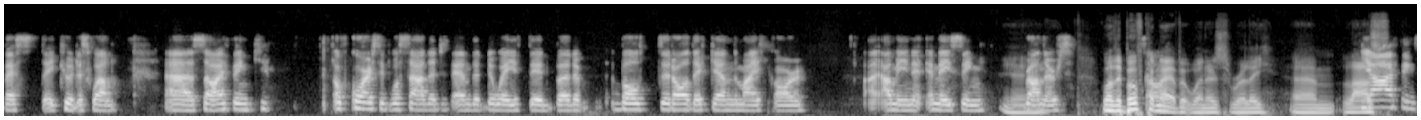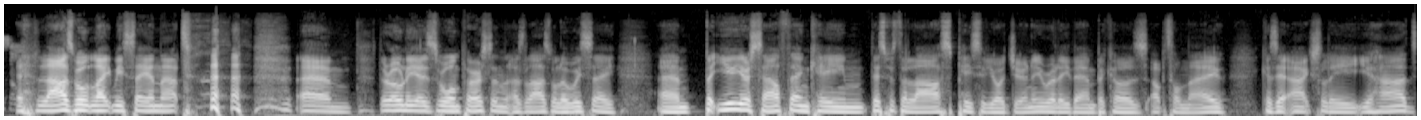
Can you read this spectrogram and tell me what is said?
best they could as well. Uh, so I think, of course, it was sad that it ended the way it did, but uh, both Radek and Mike are, I mean, amazing yeah. runners. Well, they both so. come out of it winners, really. Um, Laz, yeah, I think so. Laz won't like me saying that. um, there only is one person, as Laz will always say. Um, but you yourself then came, this was the last piece of your journey, really, then, because up till now, because it actually, you had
